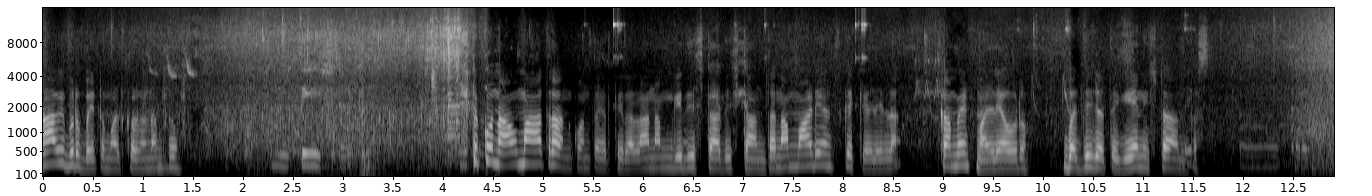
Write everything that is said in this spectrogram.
ನಾವಿಬ್ಬರು ಬೈಟು ಮಾಡ್ಕೊಳ್ಳೋಣ ಬಿಡು ಟೀ ಇಷ್ಟ. ಇಷ್ಟಕ್ಕೂ ನಾವು ಮಾತ್ರ ಅನ್ಕೊತಾ ಇರ್ತೀರಲ್ಲ ನಮ್ಗೆ ಇದಿಷ್ಟ ಅದಿಷ್ಟ ಅಂತ ನಮ್ಮ ಆಡಿಯನ್ಸ್ಗೆ ಕೇಳಿಲ್ಲ. ಕಮೆಂಟ್ ಮಾಡಲಿ ಅವರು ಬಜ್ಜಿ ಜೊತೆಗೆ ಏನು ಇಷ್ಟ ಅಂತ. ಹಾಕ್ಕೊಬಿಡಿ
